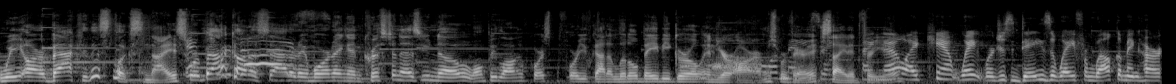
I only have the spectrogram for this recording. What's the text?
We are back. This looks nice. We're back sure on a. Saturday morning, and Kristen, as you know, it won't be long, of course, before you've got a little baby girl in your arms. We're very excited for I you. know. I can't wait. We're just days away from welcoming her.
